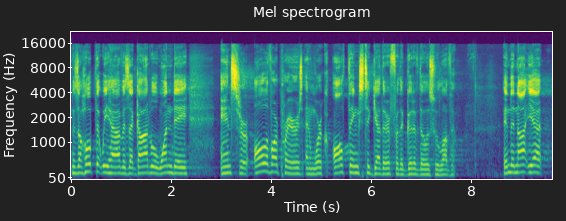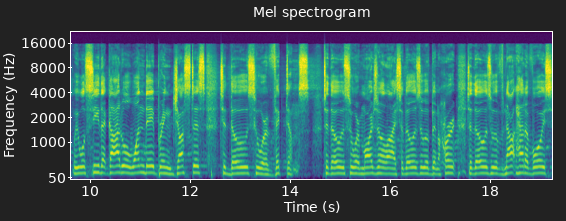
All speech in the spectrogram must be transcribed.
is a hope that we have is that God will one day answer all of our prayers and work all things together for the good of those who love him. In the not yet, we will see that God will one day bring justice to those who are victims, to those who are marginalized, to those who have been hurt, to those who have not had a voice.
